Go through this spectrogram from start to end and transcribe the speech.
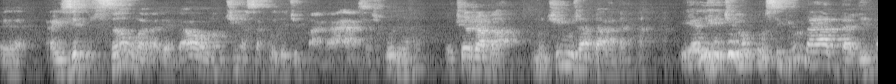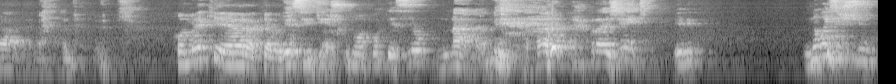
é, a execução era legal, não tinha essa coisa de pagar, essas coisas. Né? Não tinha jabá. Não tinha o jabá, né? E a gente não conseguiu nada ali, nada, nada. Como é que era aquela Esse disco não aconteceu nada. pra gente, ele não existiu.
